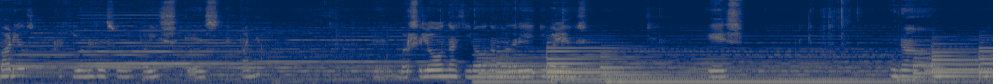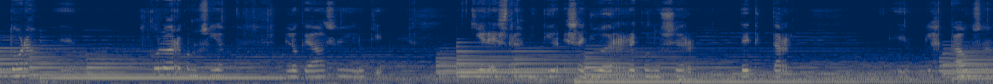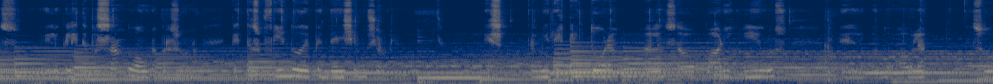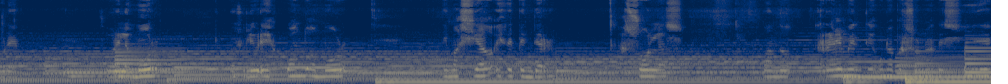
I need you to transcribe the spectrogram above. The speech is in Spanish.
varias regiones de su país, que es España, eh, Barcelona, Girona, Madrid y Valencia. Es una autora reconocida en lo que hace y lo que quiere es transmitir esa ayuda a reconocer, detectar eh, de lo que le está pasando a una persona que está sufriendo dependencia emocional. Es también escritora, ha lanzado varios libros cuando habla sobre, sobre el amor. Su libro es Cuando amor demasiado es depender solas, cuando realmente una persona decide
